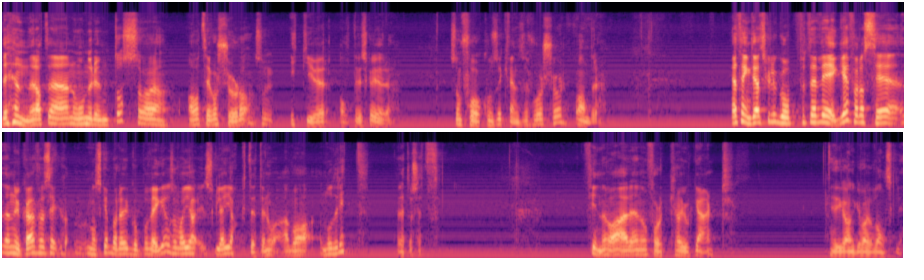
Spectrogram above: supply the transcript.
Det hender at det er noen rundt oss, og av og til oss sjøl òg, som ikke gjør alt vi skal gjøre. Som får konsekvenser for oss sjøl og andre. Jeg tenkte jeg skulle gå opp til VG for å se denne uka. her, for å se, Nå skal jeg bare gå på VG, og så skulle jeg jakte etter noe, noe dritt. Rett og slett. Finne hva er det noen folk har gjort gærent. Det kan ikke være vanskelig.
